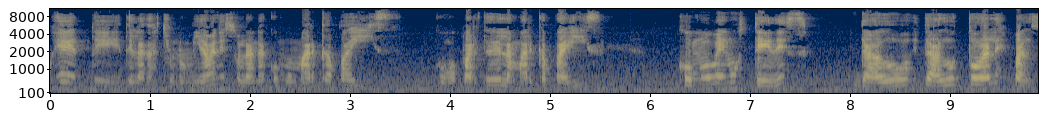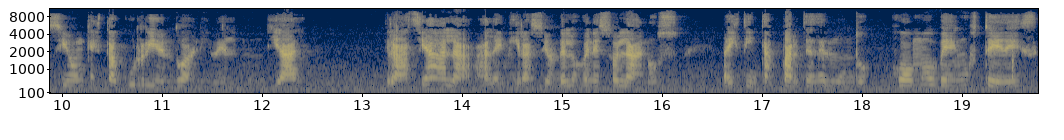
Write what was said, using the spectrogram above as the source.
de, la gastronomía venezolana como marca país, como parte de la marca país. ¿Cómo ven ustedes, dado, dado toda la expansión que está ocurriendo a nivel mundial, gracias a la, a la inmigración de los venezolanos a distintas partes del mundo, cómo ven ustedes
